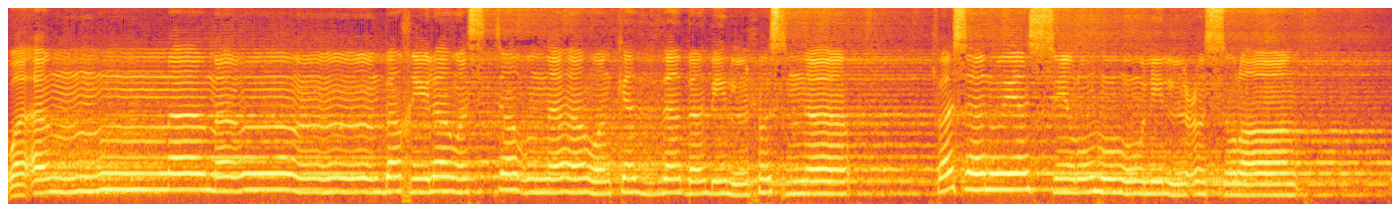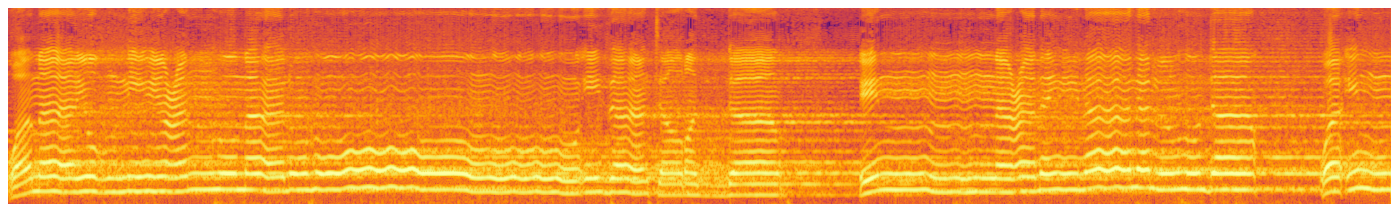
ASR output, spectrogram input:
وأما من بخل واستغنى وكذب بالحسنى فسنيسره للعسرى وما يغني عنه ماله إذا تردى إن علينا للهدى وإن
